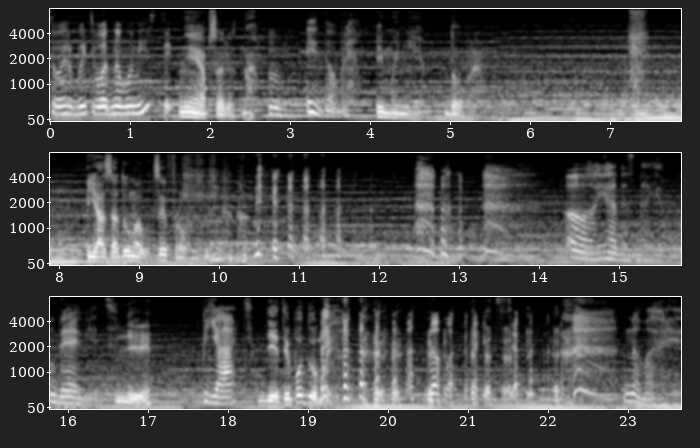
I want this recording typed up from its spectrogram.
Свербить в одному місці? Ні, абсолютно. М, І добре. І мені добре. Я задумав цифру. О, я не знаю. Дев'ять. Ні. П'ять. Ні, ти подумай. Намагаюся. Намагаюся.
